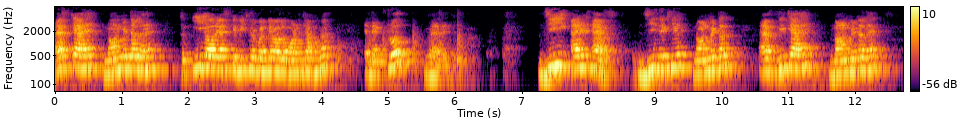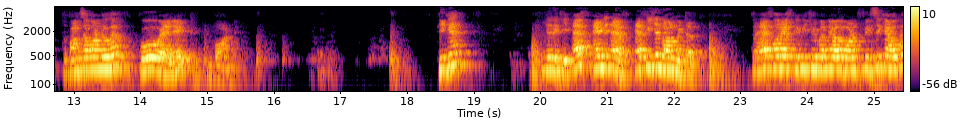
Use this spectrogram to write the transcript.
एफ़ क्या है? नॉन मेटल है। तो ई e और एफ़ के बीच में बनने वाला बॉन्ड क्या होगा? Electrovalent G and F G देखिए नॉन मेटल एफ़ भी क्या है? नॉन मेटल है। तो कौन सा बॉन्ड होगा? कोवैलेंट बॉन्ड ठीक है? ये देखिए F and F F is a non metal तो एफ़ और एफ़ के बीच में बनने वाला बॉन्ड फिर से क्या होगा?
